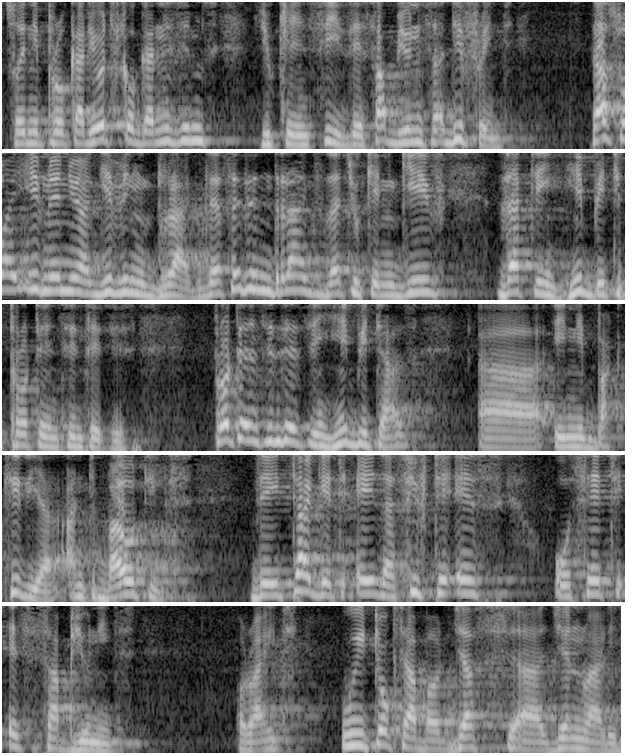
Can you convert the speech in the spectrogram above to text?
So in prokaryotic organisms, you can see the subunits are different. That's why even when you are giving drugs, there are certain drugs that you can give that inhibit protein synthesis. Protein synthesis inhibitors uh, in bacteria, antibiotics, they target either 50S or 30S subunits. All right? We talked about just uh, generally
